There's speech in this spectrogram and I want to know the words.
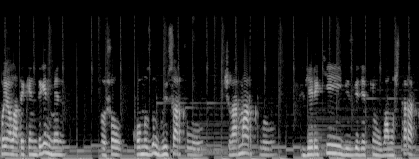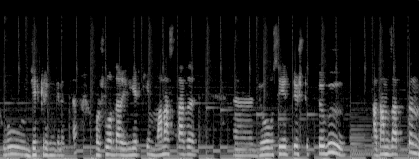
кое алат экендигин мен ошол комуздун күүсү аркылуу чыгарма аркылуу илгерки бизге жеткен уламыштар аркылуу жеткиргим келет да ошолор дагы илгерки манастагы э, же болбосо эртештүктөгү адамзаттын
